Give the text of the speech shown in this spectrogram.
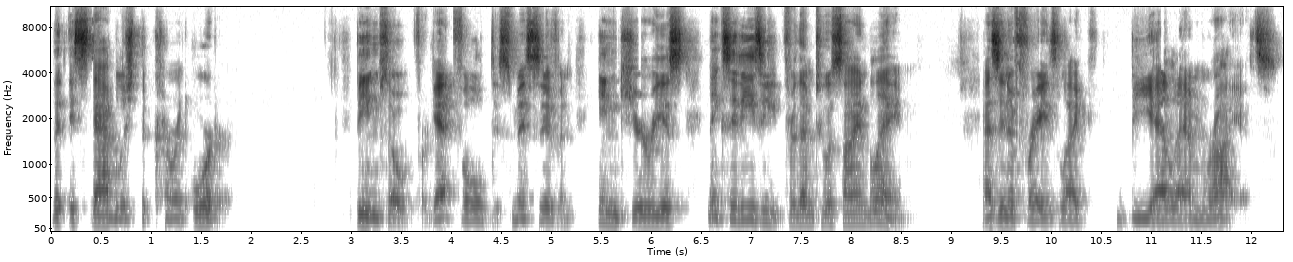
that established the current order. Being so forgetful, dismissive, and incurious makes it easy for them to assign blame, as in a phrase like BLM riots,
